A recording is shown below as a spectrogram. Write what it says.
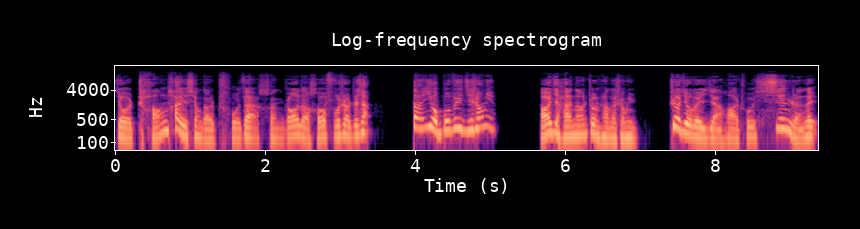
就常态性的处在很高的核辐射之下，但又不危及生命，而且还能正常的生育，这就为演化出新人类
